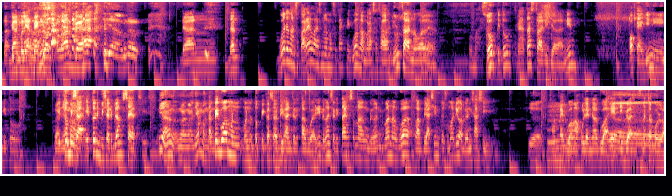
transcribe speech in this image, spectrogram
Tapi dan melihat background keluarga. Iya benar. Dan dan gue dengan sukarela sebenarnya masuk teknik. Gue nggak merasa salah jurusan awalnya. Gue masuk gitu ternyata setelah dijalanin kok kayak gini gitu. Nggak itu nyaman. bisa itu bisa dibilang set sih iya nggak nggak- nyaman. Tapi gue menutupi kesedihan cerita gue ini dengan cerita yang senang. Dengan gimana gue lampiasin itu semua di organisasi. Iya. Sampai gue nggak kuliah nilai gue E3 semester bodo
